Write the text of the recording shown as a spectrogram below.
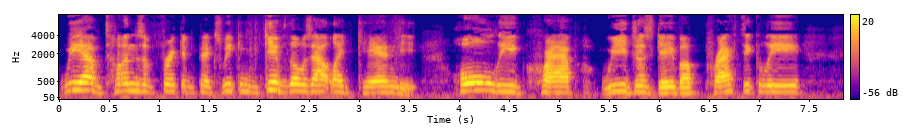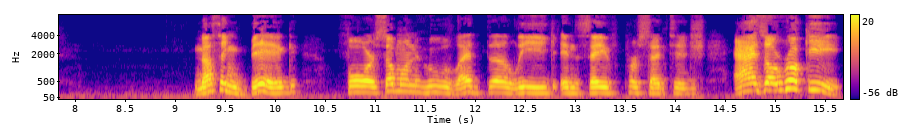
We have tons of freaking picks. We can give those out like candy. Holy crap, we just gave up practically nothing big for someone who led the league in save percentage as a rookie.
